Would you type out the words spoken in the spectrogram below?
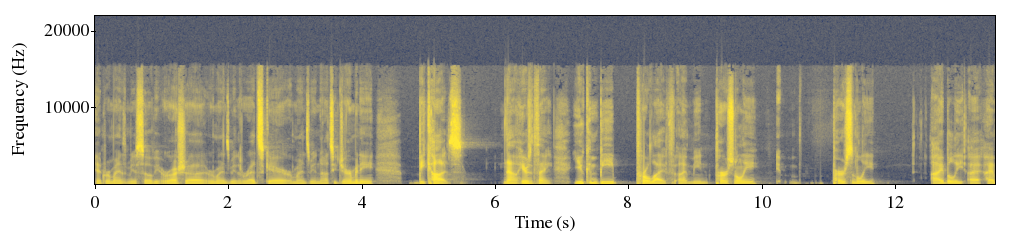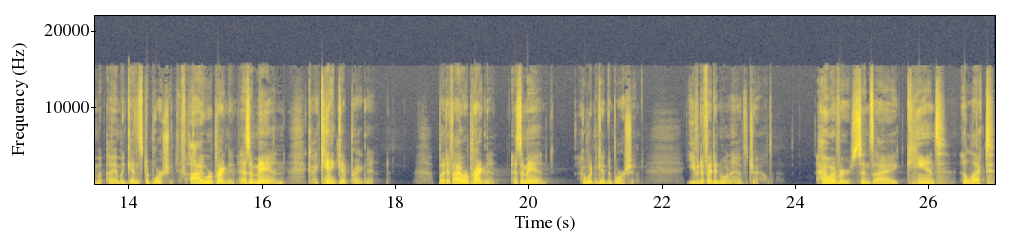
It reminds me of Soviet Russia. It reminds me of the Red Scare. It reminds me of Nazi Germany. Because now here's the thing: you can be pro-life. I mean, personally, personally, I believe I, I'm I am against abortion. If I were pregnant as a man, I can't get pregnant. But if I were pregnant as a man, I wouldn't get an abortion, even if I didn't want to have the child. However, since I can't elect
